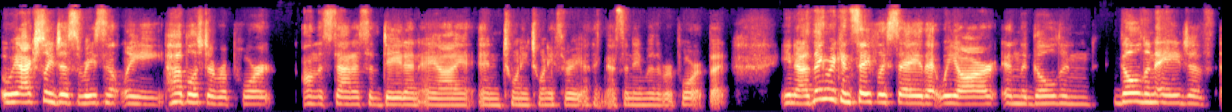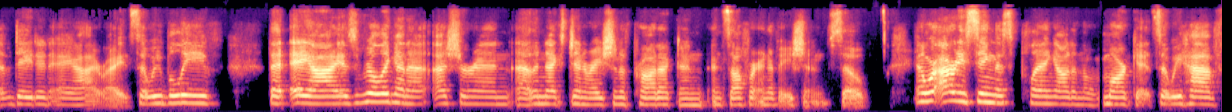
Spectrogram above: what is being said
we actually just recently published a report on the status of data and AI in 2023. I think that's the name of the report. But you know, I think we can safely say that we are in the golden golden age of, of data and AI, right? So we believe that AI is really going to usher in uh, the next generation of product and, and software innovation. So and we're already seeing this playing out in the market. So we have,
